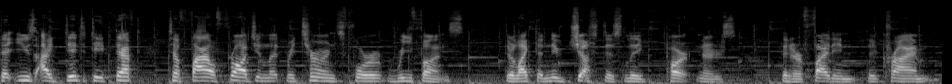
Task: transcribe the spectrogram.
that use identity theft to file fraudulent returns for refunds. They're like the new Justice League partners that are fighting the crime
